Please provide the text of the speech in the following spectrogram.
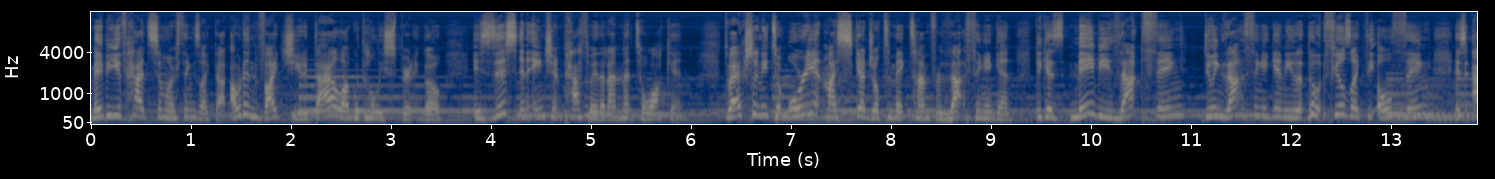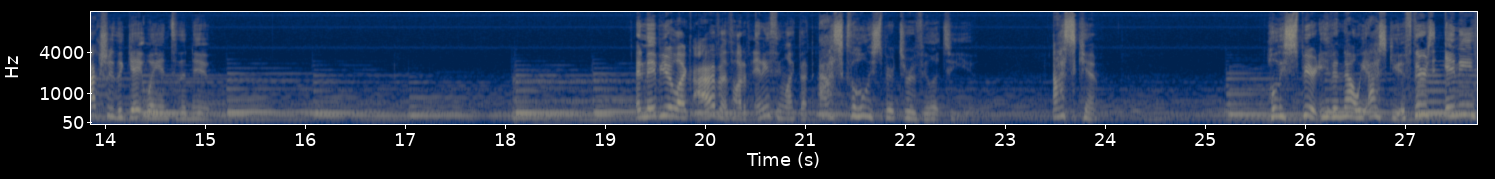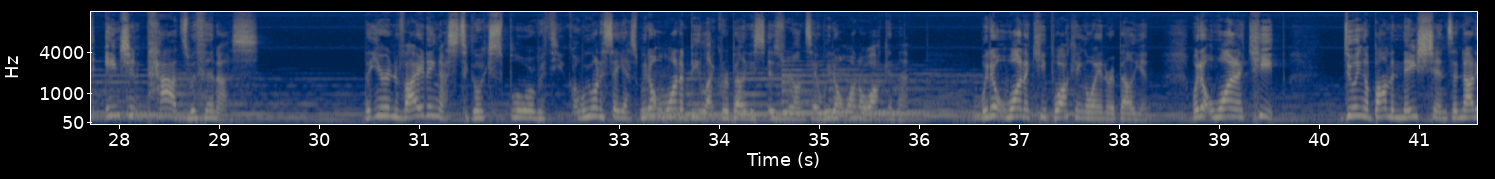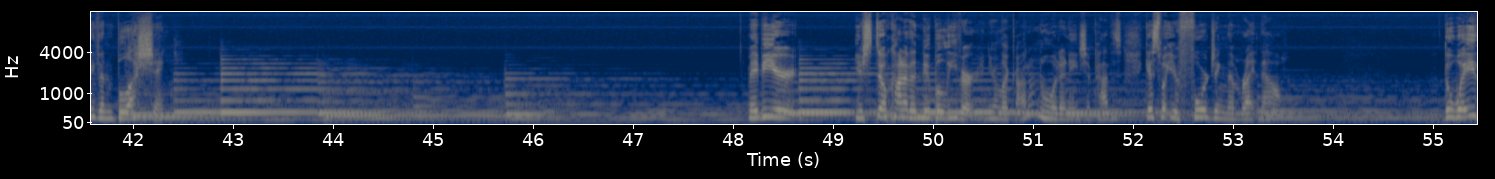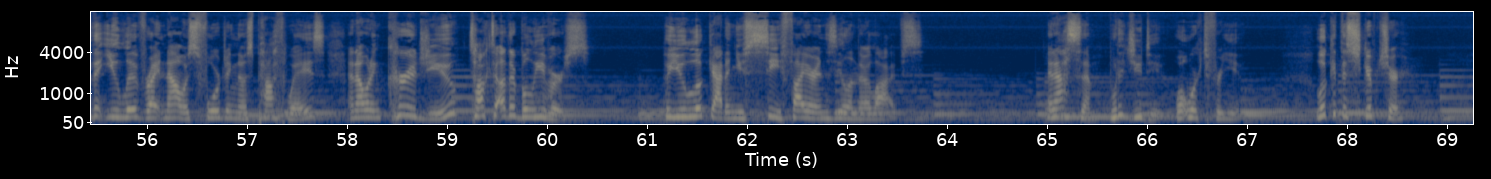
Maybe you've had similar things like that. I would invite you to dialogue with the Holy Spirit and go, is this an ancient pathway that I'm meant to walk in? Do I actually need to orient my schedule to make time for that thing again? Because maybe that thing, doing that thing again, though it feels like the old thing, is actually the gateway into the new. And maybe you're like, I haven't thought of anything like that. Ask the Holy Spirit to reveal it to you. Ask Him. Holy Spirit, even now we ask you if there's any ancient paths within us that you're inviting us to go explore with you. God, we want to say yes. We don't want to be like rebellious Israel and say we don't want to walk in them. We don't want to keep walking away in rebellion. We don't want to keep doing abominations and not even blushing. Maybe you're you're still kind of a new believer and you're like, I don't know what an ancient path is. Guess what? You're forging them right now. The way that you live right now is forging those pathways. And I would encourage you, talk to other believers who you look at and you see fire and zeal in their lives. And ask them, what did you do? What worked for you? Look at the scripture.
